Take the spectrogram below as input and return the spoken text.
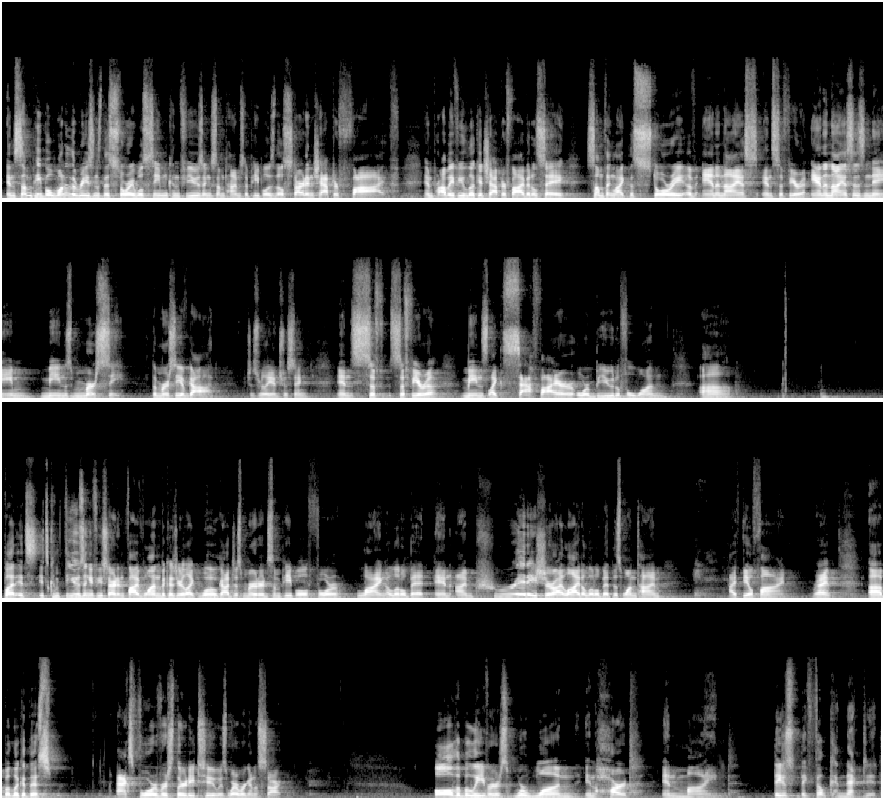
And some people, one of the reasons this story will seem confusing sometimes to people is they'll start in chapter 5. And probably if you look at chapter 5, it'll say something like the story of Ananias and Sapphira. Ananias' name means mercy, the mercy of God, which is really interesting. And Sapphira means like sapphire or beautiful one. Uh, but it's, it's confusing if you start in 5.1 because you're like, whoa, God just murdered some people for lying a little bit. And I'm pretty sure I lied a little bit this one time. I feel fine, right? Uh, but look at this. Acts 4, verse 32 is where we're going to start all the believers were one in heart and mind. They just they felt connected.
